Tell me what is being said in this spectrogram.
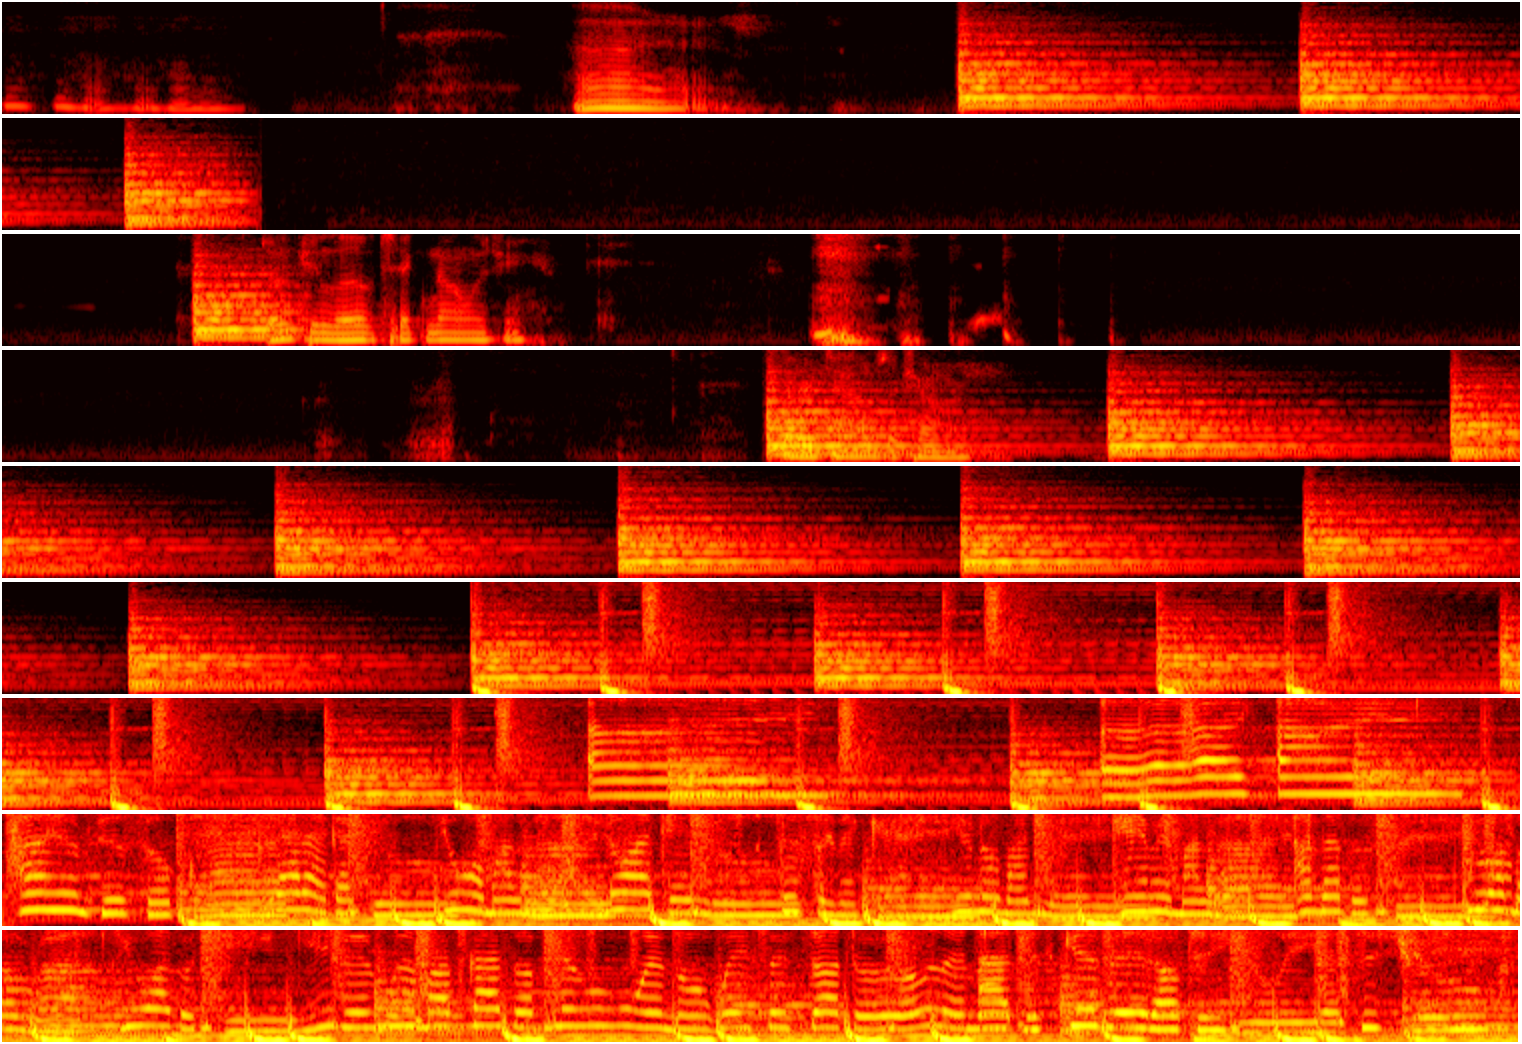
Don't you love technology? Even when my skies are blue and the waves they start to roll, and I just give it all to you. And yes, it's true.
